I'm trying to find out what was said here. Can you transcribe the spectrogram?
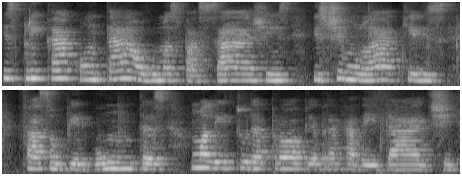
explicar, contar algumas passagens, estimular que eles façam perguntas, uma leitura própria para cada idade,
